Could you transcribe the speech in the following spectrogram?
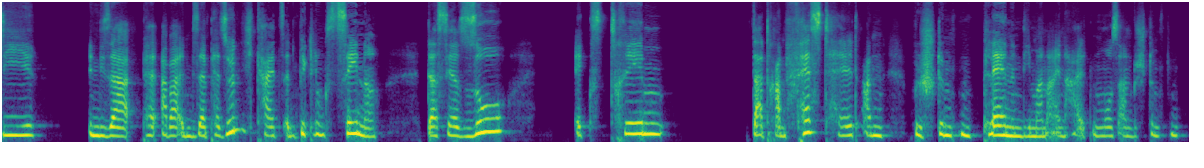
die in dieser, aber in dieser Persönlichkeitsentwicklungsszene, das ja so extrem daran festhält an bestimmten Plänen, die man einhalten muss, an bestimmten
